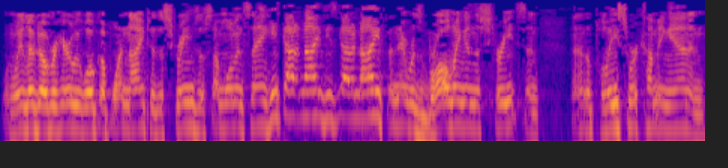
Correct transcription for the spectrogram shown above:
When we lived over here, we woke up one night to the screams of some woman saying, he's got a knife, he's got a knife, and there was brawling in the streets and, and the police were coming in and,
